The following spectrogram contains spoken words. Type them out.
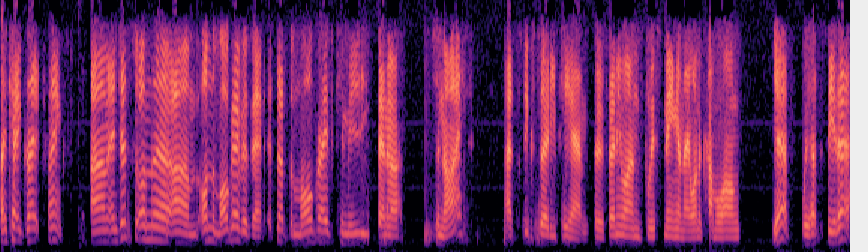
Okay, great, thanks. Um, and just on the um, on the Mulgrave event, it's at the Mulgrave Community Centre tonight at 6:30 p.m. So if anyone's listening and they want to come along, yeah, we hope to see you there.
